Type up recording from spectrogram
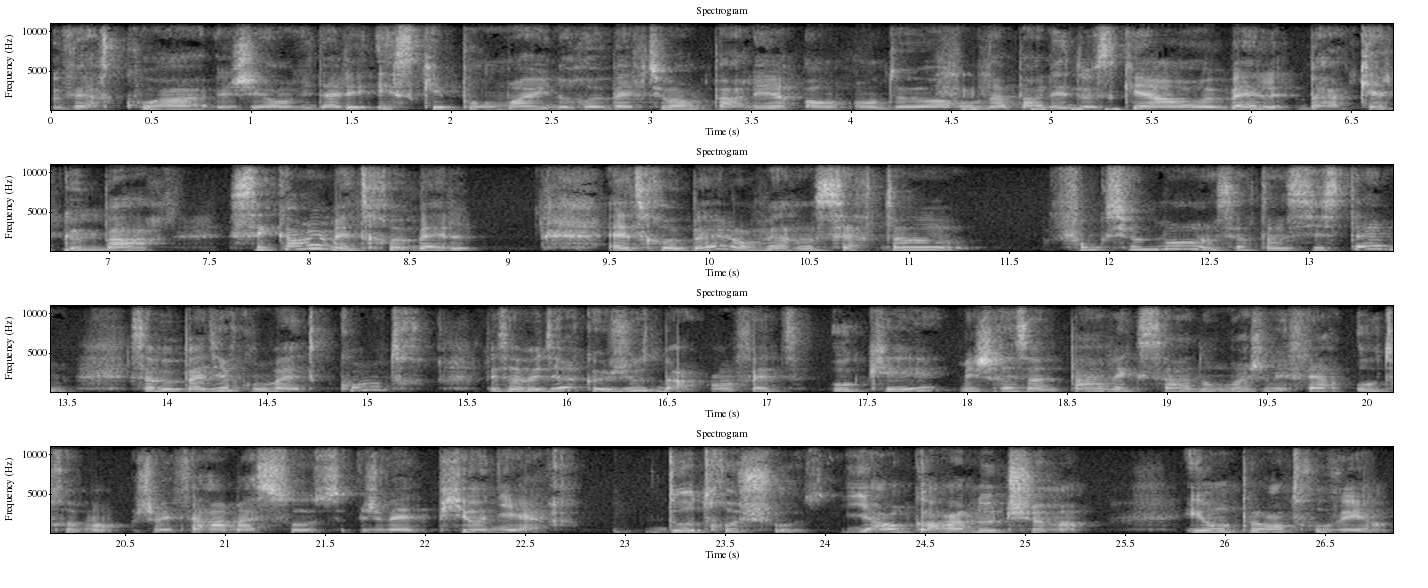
vers quoi j'ai envie d'aller et ce qu'est pour moi une rebelle. Tu vois, on parlait en, dehors, on a parlé de ce qu'est un rebelle. Ben, quelque mm. part, c'est quand même être rebelle. Être rebelle envers un certain fonctionnement, un certain système. Ça veut pas dire qu'on va être contre, mais ça veut dire que juste, bah, en fait, ok, mais je raisonne pas avec ça, donc moi je vais faire autrement. Je vais faire à ma sauce. Je vais être pionnière d'autres choses. Il y a encore un autre chemin et on peut en trouver un.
